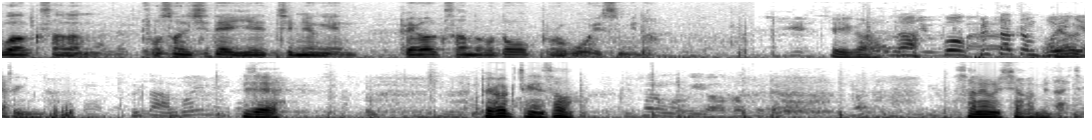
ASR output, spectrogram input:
북악산은 조선시대 옛 지명인 백악산으로도 부르고 있습니다. 여기가 자, 뭐 글자 좀 보이게. 백악정입니다. 글자 안 보이면 이제 백악정에서 산행을 시작합니다. 이제.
